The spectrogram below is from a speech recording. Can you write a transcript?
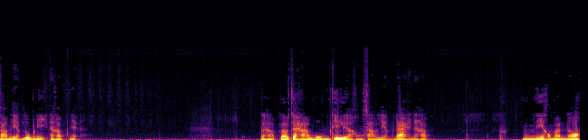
สามเหลี่ยมรูปนี้นะครับเนี่ยนะครับ เราจะหามุมที่เหลือของสามเหลี่ยมได้นะครับ มุมนี้ของมันเนาะ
